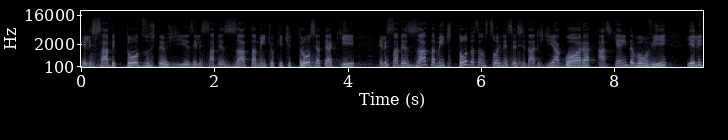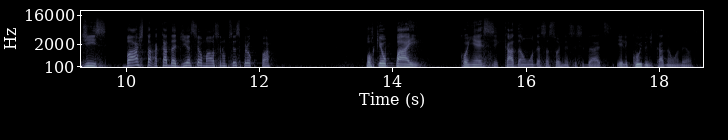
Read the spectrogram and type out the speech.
Ele sabe todos os teus dias, Ele sabe exatamente o que te trouxe até aqui, Ele sabe exatamente todas as suas necessidades de agora, as que ainda vão vir, e Ele diz: basta a cada dia seu mal, você não precisa se preocupar. Porque o Pai conhece cada uma dessas suas necessidades e Ele cuida de cada uma delas.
